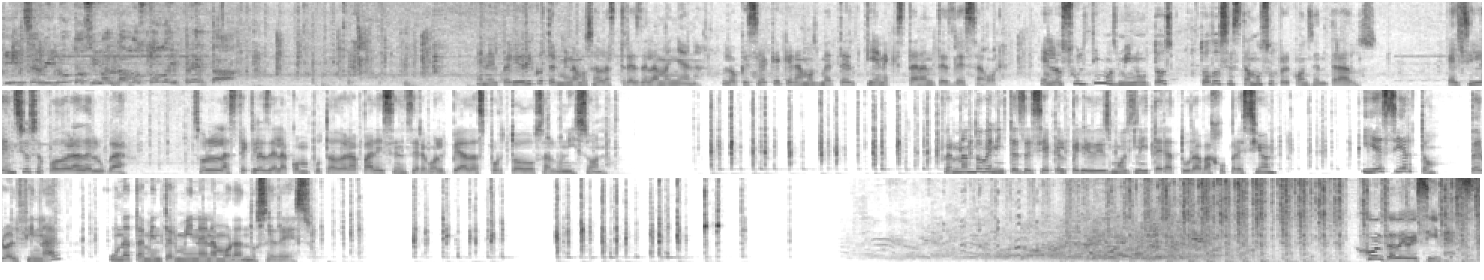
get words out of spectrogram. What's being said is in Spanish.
15 minutos y mandamos todo a imprenta. En el periódico terminamos a las 3 de la mañana. Lo que sea que queramos meter tiene que estar antes de esa hora. En los últimos minutos todos estamos súper concentrados. El silencio se apodera del lugar. Solo las teclas de la computadora parecen ser golpeadas por todos al unísono. Fernando Benítez decía que el periodismo es literatura bajo presión. Y es cierto, pero al final una también termina enamorándose de eso. Junta de Vecinas.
